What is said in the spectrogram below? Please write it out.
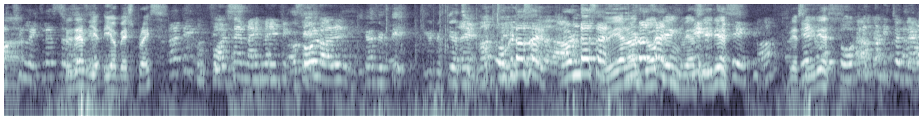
ఆప్షన్ ఎట్లా Srujan, your, your best price? Forty nine nine ninety sold already ఇక్కడ ఫిఫ్టీ ఇక్కడ ఫిఫ్టీ వచ్చింది ఒకటోసారి రెండోసారి We are not మూడోసారి. joking. We are serious. We are serious. Token amount ఇచ్చట్లేదు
